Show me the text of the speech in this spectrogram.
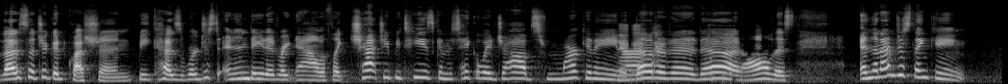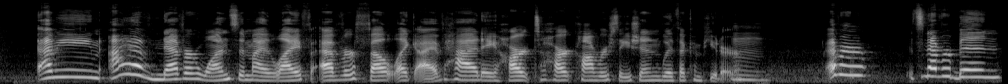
That is such a good question because we're just inundated right now with like ChatGPT is going to take away jobs from marketing and da da da da da and all this. And then I'm just thinking, I mean, I have never once in my life ever felt like I've had a heart to heart conversation with a computer. Ever. It's never been,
